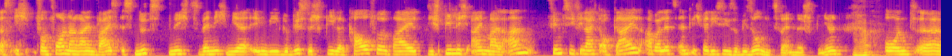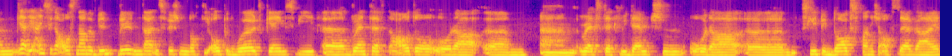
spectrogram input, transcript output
dass ich von vornherein weiß, es nützt nichts, wenn ich mir irgendwie gewisse Spiele kaufe, weil die spiele ich einmal an, finde sie vielleicht auch geil, aber letztendlich werde ich sie sowieso nie zu Ende spielen. Ja. Und ähm, ja, die einzige Ausnahme bilden da inzwischen noch die Open World Games wie äh, Grand Theft Auto oder ähm, ähm, Red Dead Redemption oder ähm, Sleeping Dogs fand ich auch sehr geil.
